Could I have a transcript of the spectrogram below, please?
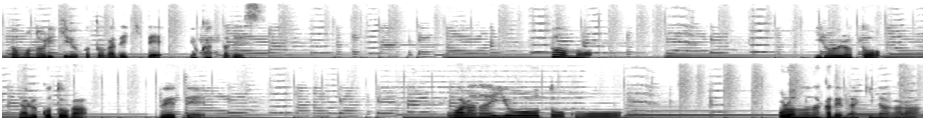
今日も乗り切ることができてよかったです。今日もいろいろとやることが増えて、終わらないよーと、こう、心の中で泣きながら、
